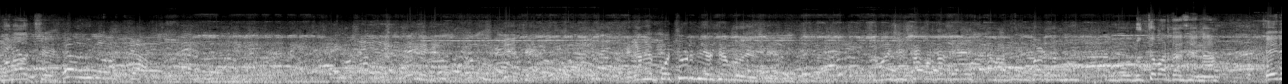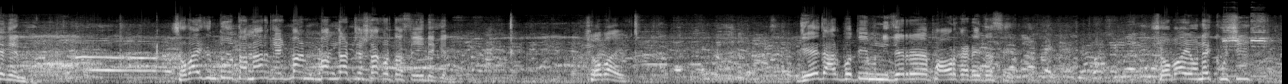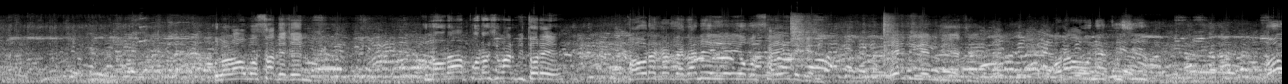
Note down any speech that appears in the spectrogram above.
মনে হচ্ছে। এখানে প্রচুর বিএসএফ রয়েছে। সবাই চেষ্টা করতেছে ঢুকতে পারতেছে না। এই দেখেন সবাই কিন্তু থানার গেট ভাঙ্গার চেষ্টা করতেছে এই দেখেন। সবাই যে যার প্রতি নিজের পাওয়ার কাটাইতেছে। সবাই অনেক খুশি। কুলোরা অবস্থা দেখেন। কুলোরা পৌরসভার ভিতরে পাও রাখার জায়গা নেই, এই অবস্থায় এই দেখেন। এই দিকে দিয়েছে ওরাও অনেক খুশি। ও!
